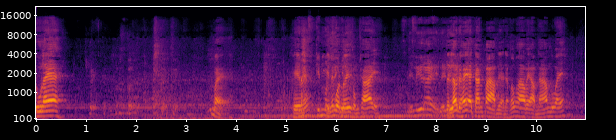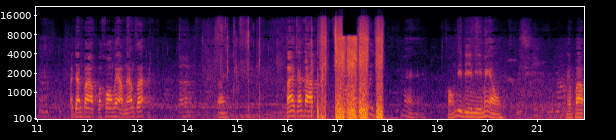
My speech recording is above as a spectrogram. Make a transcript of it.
ดูแล แหมโอเคไหมกินหมดกินได้หมดเลยสมชายเรื่อยๆเรื่อยๆเสร็จแล้วเดี๋ยวให้อาจารย์ปราบเนี่ยเดี๋ยวเขาพาไปอาบน้ำรู้ไหมอาจารย์ปราบประคองไปอาบน้ำซะไปไปอาจารย์ปราบแหมของดีๆมีไม่เอาเดี๋ยวปราบ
